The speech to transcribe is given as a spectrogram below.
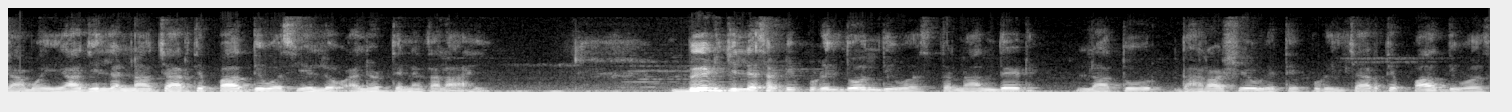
त्यामुळे या जिल्ह्यांना चार ते पाच दिवस येलो अलर्ट देण्यात आला आहे. बीड जिल्ह्यासाठी पुढील दोन दिवस तर नांदेड लातूर धाराशिव येथे पुढील चार ते पाच दिवस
